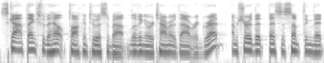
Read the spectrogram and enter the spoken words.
Scott, thanks for the help talking to us about living a retirement without regret. I'm sure that this is something that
